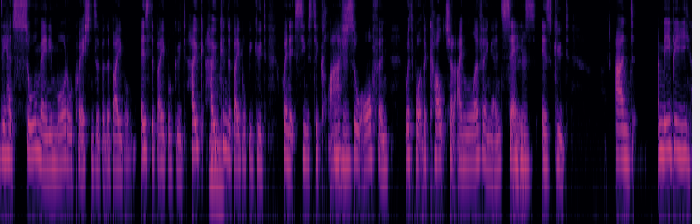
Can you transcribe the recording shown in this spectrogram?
they had so many moral questions about the Bible. Is the Bible good? How how mm. can the Bible be good when it seems to clash mm-hmm. so often with what the culture I'm living in says mm-hmm. is good? And maybe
